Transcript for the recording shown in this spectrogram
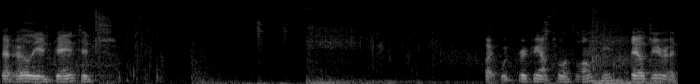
that early advantage. We're gripping up towards long here. CLG red.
